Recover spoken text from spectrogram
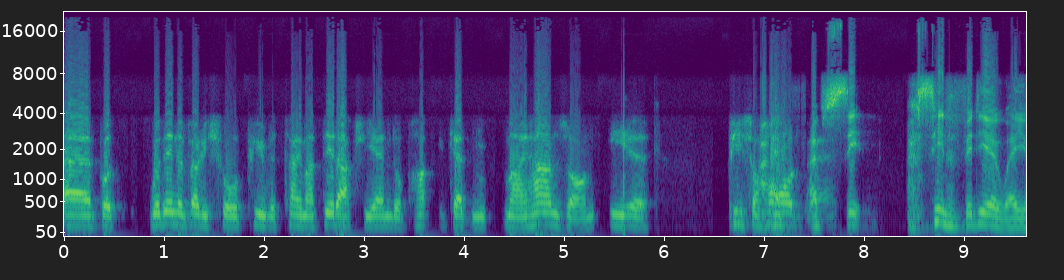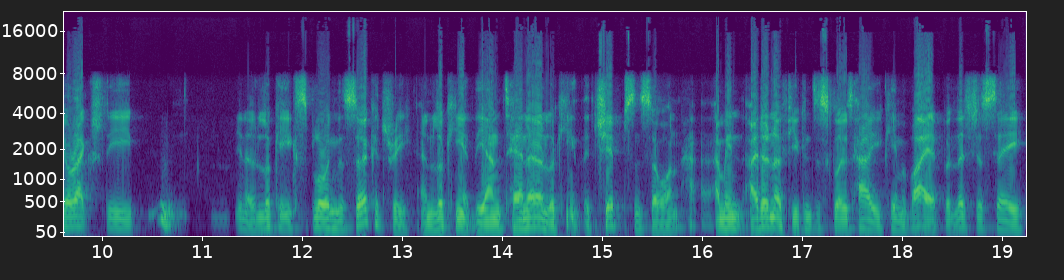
uh, but within a very short period of time, I did actually end up ha- getting my hands on a piece of hardware. I've, I've seen I've seen a video where you're actually, you know, looking exploring the circuitry and looking at the antenna and looking at the chips and so on. I mean, I don't know if you can disclose how you came by it, but let's just say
